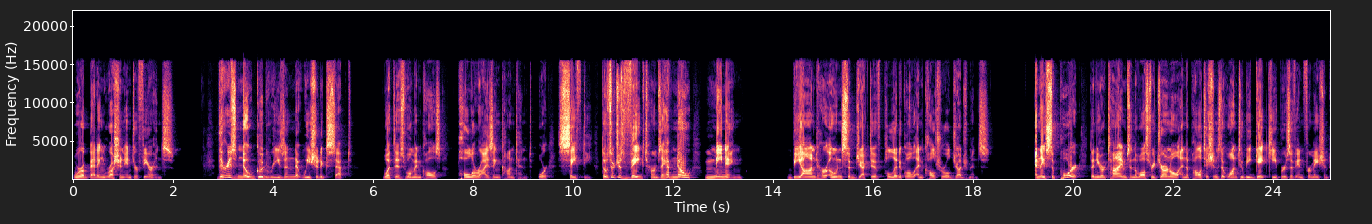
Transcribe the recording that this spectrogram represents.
were abetting Russian interference. There is no good reason that we should accept what this woman calls polarizing content or safety. Those are just vague terms. They have no meaning beyond her own subjective political and cultural judgments. And they support the New York Times and the Wall Street Journal and the politicians that want to be gatekeepers of information.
